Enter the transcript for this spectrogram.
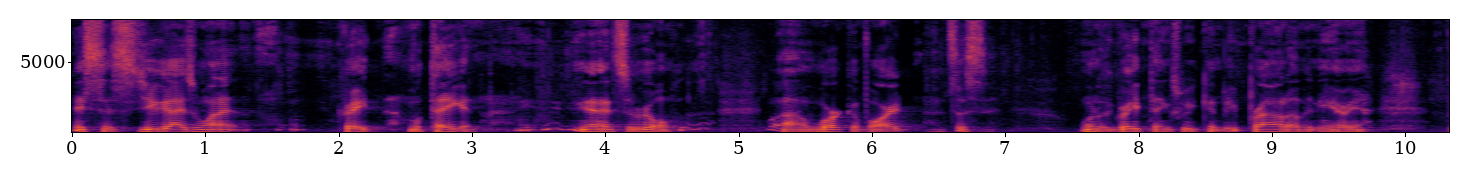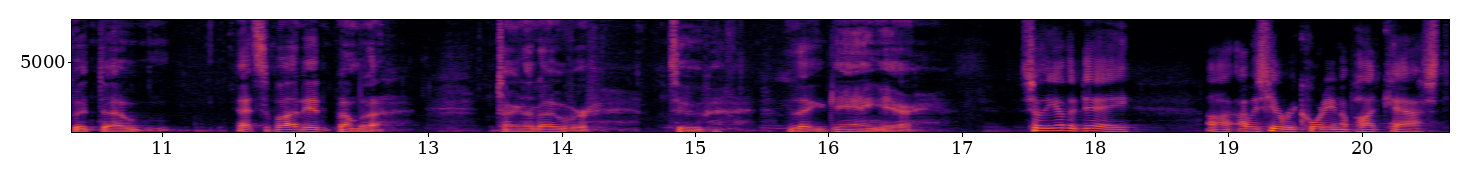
he says, You guys want it? Great, we'll take it. Yeah, it's a real uh, work of art. It's just one of the great things we can be proud of in the area. But uh, that's about it. I'm to turn it over to the gang here. So the other day, uh, I was here recording a podcast,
